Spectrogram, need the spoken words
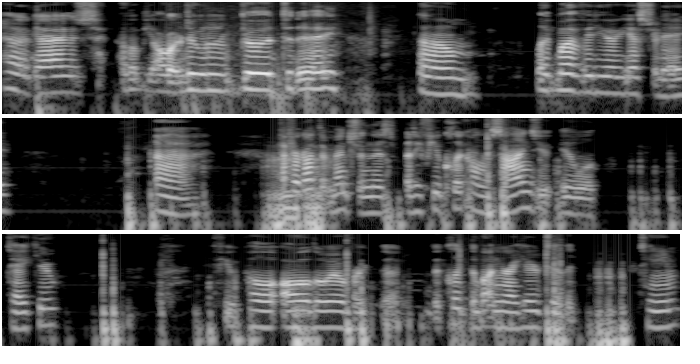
Hello guys, I hope y'all are doing good today. Um, like my video yesterday, uh, I forgot to mention this, but if you click on the signs, you it will take you. If you pull all the way over, the, the click the button right here to the team,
